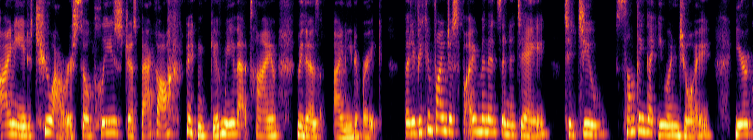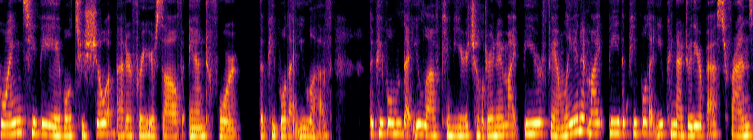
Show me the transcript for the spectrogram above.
I need two hours. So please just back off and give me that time because I need a break. But if you can find just five minutes in a day to do something that you enjoy, you're going to be able to show up better for yourself and for the people that you love. The people that you love can be your children. It might be your family and it might be the people that you connect with, your best friends,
